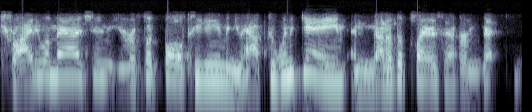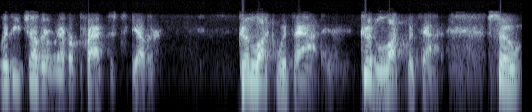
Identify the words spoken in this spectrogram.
Try to imagine you're a football team and you have to win a game, and none of the players have ever met with each other or ever practiced together. Good luck with that. Good luck with that. So,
